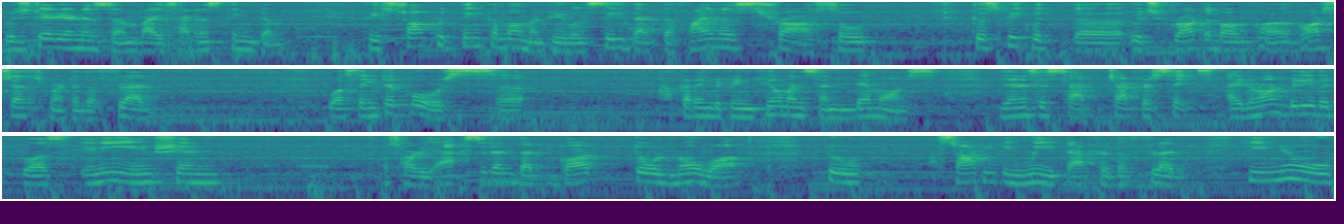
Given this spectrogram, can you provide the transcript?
vegetarianism by Satan's kingdom. If we stop to think a moment, we will see that the final straw, so to speak, with the, which brought about God's judgment in the flood, was the intercourse uh, occurring between humans and demons. Genesis chapter 6. I do not believe it was any ancient, uh, sorry, accident that God told Noah to start eating meat after the flood. He knew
